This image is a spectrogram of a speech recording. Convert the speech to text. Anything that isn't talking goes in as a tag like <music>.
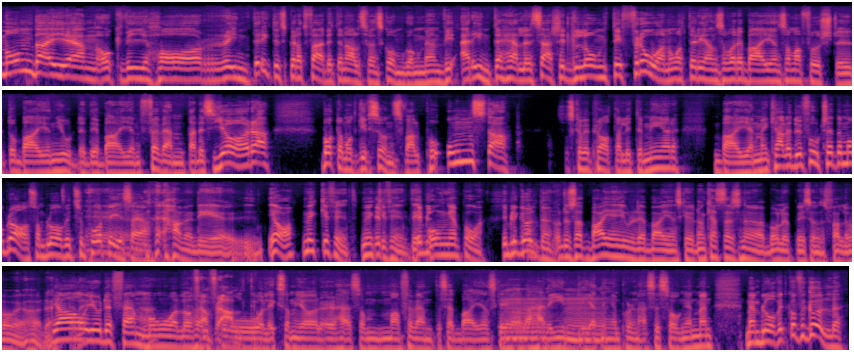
Det måndag igen och vi har inte riktigt spelat färdigt en allsvensk omgång, men vi är inte heller särskilt långt ifrån. Återigen så var det Bayern som var först ut och Bayern gjorde det Bayern förväntades göra borta mot GIF Sundsvall på onsdag. Så ska vi prata lite mer Bayern. Men Kalle, du fortsätter må bra som Blåvitt-supporter gissar jag. Ja, men det är, ja, mycket fint. Mycket Det- fint. Det, det är blir- ången på. Det blir guld nu. Och, och du sa att Bayern gjorde det Bayern ska göra. De kastade snöboll uppe i Sundsvall, det var vad jag hörde. Ja, Eller? och gjorde fem mål och höll på ja. och liksom göra det här som man förväntar sig att Bayern ska göra här i inledningen på den här säsongen. Men, men Blåvitt går för guld.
